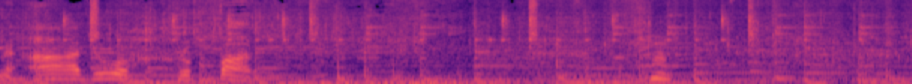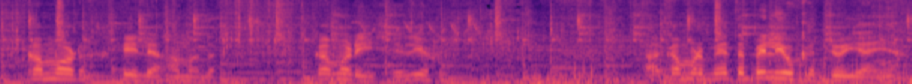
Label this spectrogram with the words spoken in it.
ને આ જુઓ રૂપારું. કમળ લે આમાં કમળી છે, લ્યો. આ કમળ મેં તો પહેલી વખત જોઈ અહીંયા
